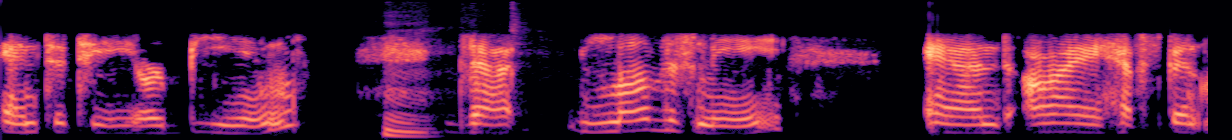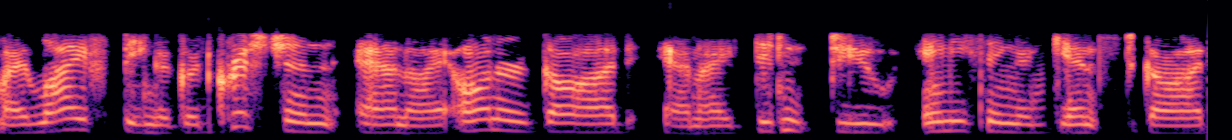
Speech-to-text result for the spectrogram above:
entity or being Hmm. that loves me and I have spent my life being a good Christian and I honor God and I didn't do anything against God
